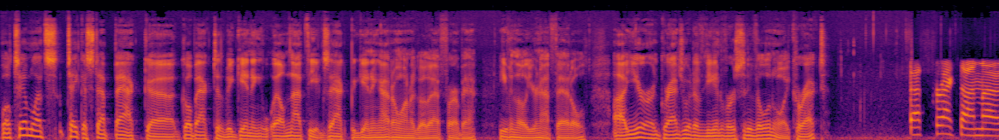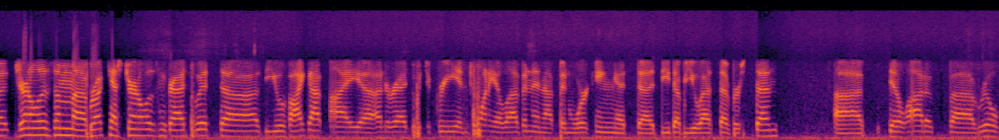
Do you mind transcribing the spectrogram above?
Well, Tim, let's take a step back, uh, go back to the beginning. Well, not the exact beginning. I don't want to go that far back, even though you're not that old. Uh, you're a graduate of the University of Illinois, correct? That's correct. I'm a journalism, uh, broadcast journalism graduate. Uh, the U of I got my uh, undergraduate degree in 2011, and I've been working at uh, DWS ever since. Uh, did a lot of uh, real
